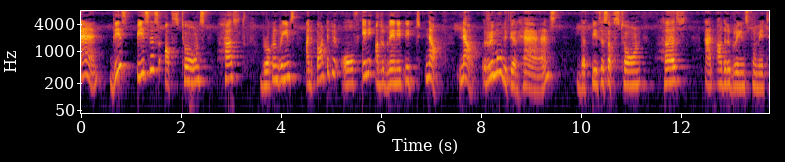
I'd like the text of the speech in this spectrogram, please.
And these pieces of stones, husks, broken grains and particle of any other grain in it. Now, now remove with your hands the pieces of stone, husks and other grains from it.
